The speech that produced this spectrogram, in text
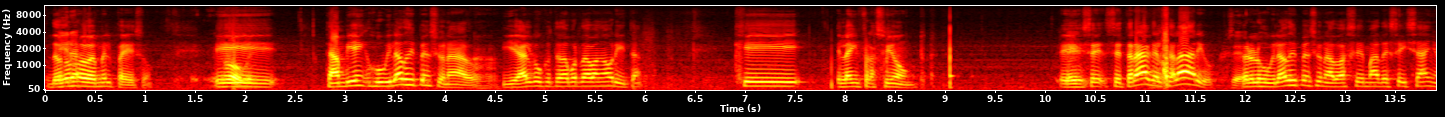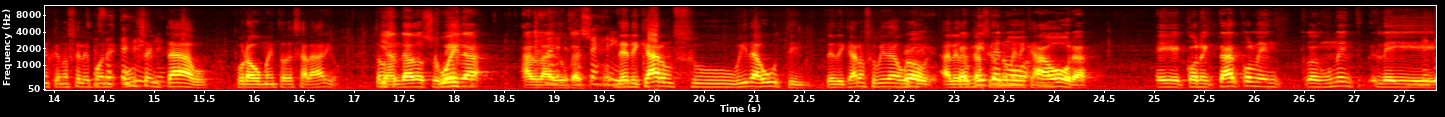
De unos 9 mil pesos. Y también jubilados y pensionados, y algo que ustedes abordaban ahorita, que la inflación eh, se, traga el salario. Pero los jubilados y pensionados hace más de seis años que no se le pone un centavo por aumento de salario. y han dado su vida a la educación. Dedicaron su vida útil, dedicaron su vida útil a la educación dominicana. ahora eh, conectar con, con una... Le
